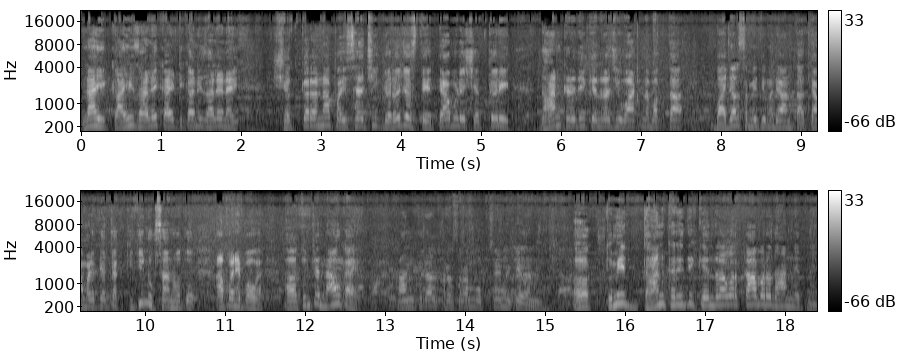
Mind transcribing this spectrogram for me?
नाही. काही झाले काही ठिकाणी झाले नाही. शेतकऱ्यांना पैशाची गरज असते त्यामुळे शेतकरी धान खरेदी केंद्राची वाट न बघता बाजार समितीमध्ये आणतात. त्यामुळे त्याचा किती नुकसान होतो आपण हे पाहूया. तुमचं नाव काय? कांतीलाल परशुराम मोपसे मिठेवाणी अ, तुम्ही धान खरेदी केंद्रावर का बरं धान नेत नाही?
